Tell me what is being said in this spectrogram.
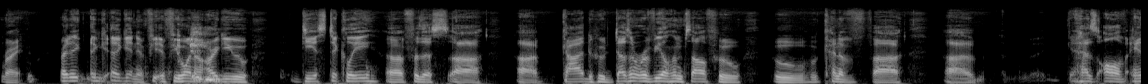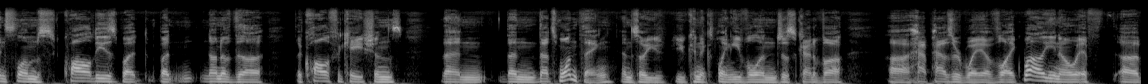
Right. Right. Again, if you, if you want to argue deistically uh, for this uh, uh, God who doesn't reveal himself, who who kind of uh, uh, has all of Anselm's qualities, but but none of the the qualifications, then then that's one thing. And so you you can explain evil in just kind of a, a haphazard way of like, well, you know, if uh,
